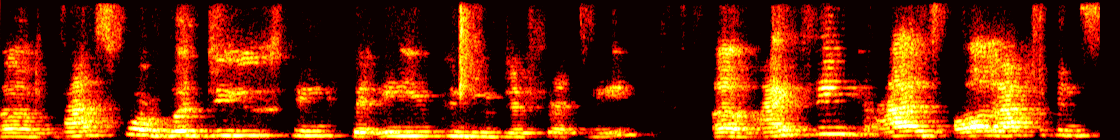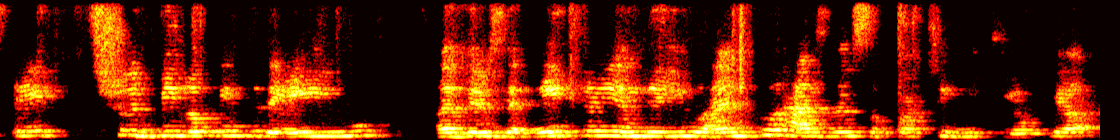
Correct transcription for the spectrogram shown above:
Um, as for what do you think the AU can do differently? Um, I think as all African states should be looking to the AU, uh, there's the A3 in the UN who has been supporting Ethiopia.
